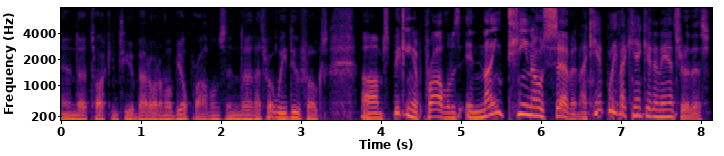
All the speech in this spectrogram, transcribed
And uh, talking to you about automobile problems, and uh, that's what we do, folks. Um, speaking of problems, in 1907, I can't believe I can't get an answer to this.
